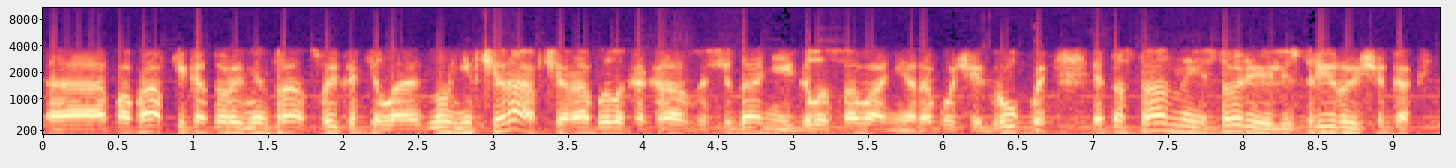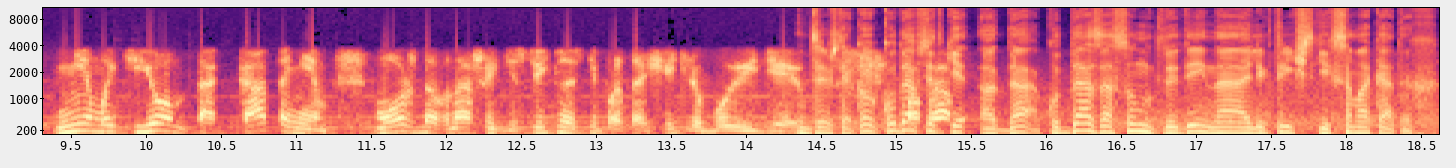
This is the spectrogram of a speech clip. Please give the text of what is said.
Э, поправки, которые Минтранс выкатила, ну, не вчера, вчера было как раз заседание и голосование рабочей группы. Это странная история, иллюстрирующая, как не мытьем, так катанием можно в нашей действительности протащить любую идею. Слушайте, а куда Поправ... все-таки, а, да, куда засунуть людей на электрических самокатах?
